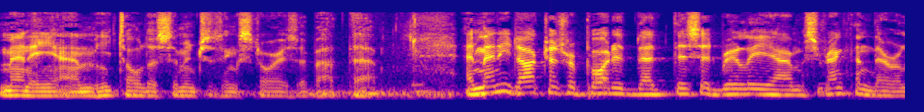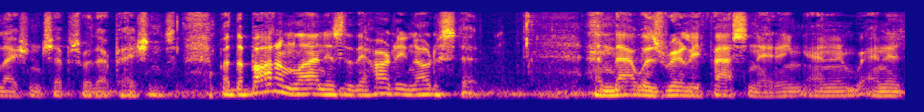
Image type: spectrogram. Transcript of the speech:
many. Um, he told us some interesting stories about that. And many doctors reported that this had really um, strengthened their relationships with their patients. But the bottom line is that they hardly noticed it and that was really fascinating. And and it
